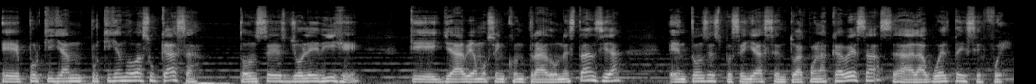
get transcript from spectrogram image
eh, porque, ya, porque no va a su casa. Entonces yo le dije que ya habíamos encontrado una estancia. Entonces pues ella sentó con la cabeza, se da la vuelta y se fue.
